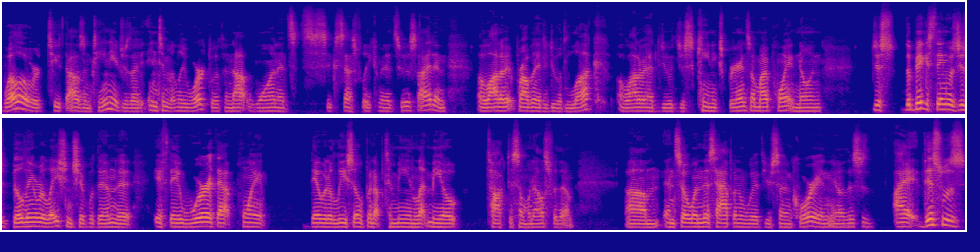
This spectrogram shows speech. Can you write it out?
well over 2,000 teenagers I've intimately worked with, and not one had successfully committed suicide, and a lot of it probably had to do with luck. A lot of it had to do with just keen experience on my point and knowing just the biggest thing was just building a relationship with them that if they were at that point, they would at least open up to me and let me talk to someone else for them. Um, and so when this happened with your son Corey, and you know, this is I this was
